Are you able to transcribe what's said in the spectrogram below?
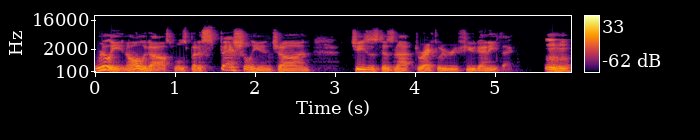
really in all the Gospels, but especially in John, Jesus does not directly refute anything. Mm-hmm.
